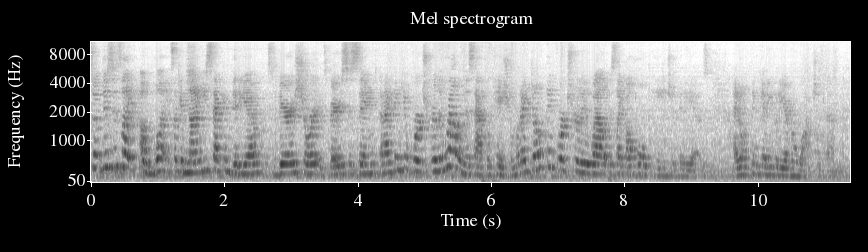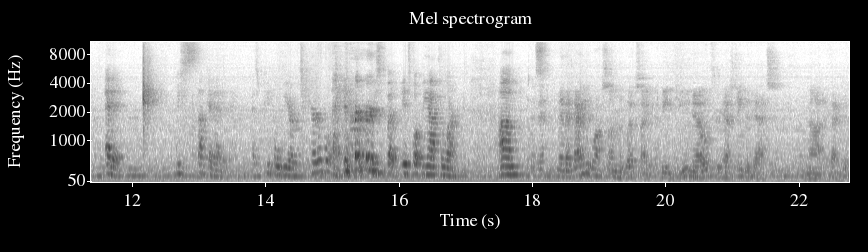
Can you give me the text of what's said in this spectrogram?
So this is like a one. It's like a 90 second video. It's very short. It's very succinct, and I think it works really well in this application. What I don't think works really well is like a whole page of videos. I don't think anybody ever watches them. Edit. We suck at editing. As people, we are terrible editors, but it's what we have to learn. Um, Now, the guy who walks on the website, I mean, do you know through testing that that's not effective?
